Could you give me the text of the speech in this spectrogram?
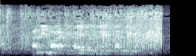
நன்றி பாராட்டி விடைபெறுகிறேன். நன்றி.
